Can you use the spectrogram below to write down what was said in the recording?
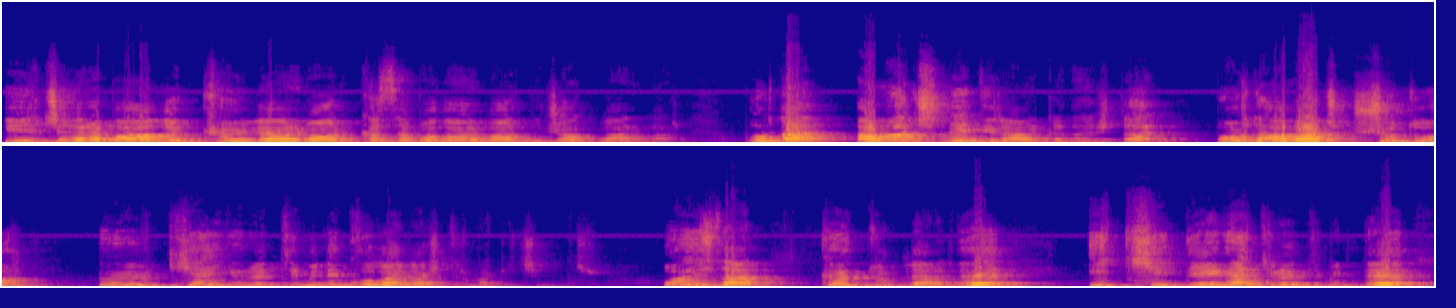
İlçelere bağlı köyler var, kasabalar var, bucaklar var. Burada amaç nedir arkadaşlar? Burada amaç şudur. Ülke yönetimini kolaylaştırmak içindir. O yüzden Köktürklerde iki devlet yönetiminde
